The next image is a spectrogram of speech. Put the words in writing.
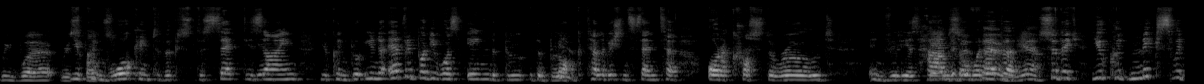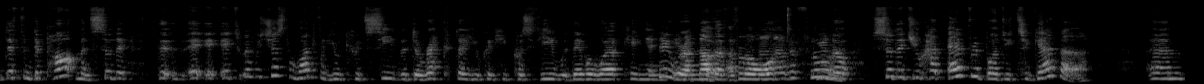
We were You can walk into the, the set design. You can go. You know, everybody was in the bl- the block television centre or across the road in Villiers House or whatever, phone, yeah. so that you could mix with different departments. So that the, it, it, it was just wonderful. You could see the director. You could because he, they were working in, They were up another floor. another floor. You know, so that you had everybody together. Um,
